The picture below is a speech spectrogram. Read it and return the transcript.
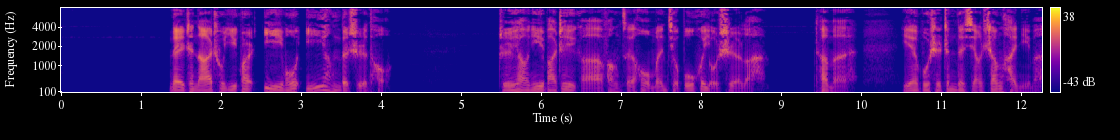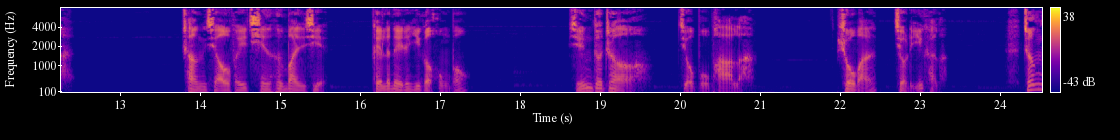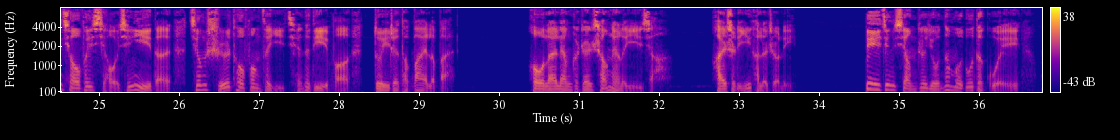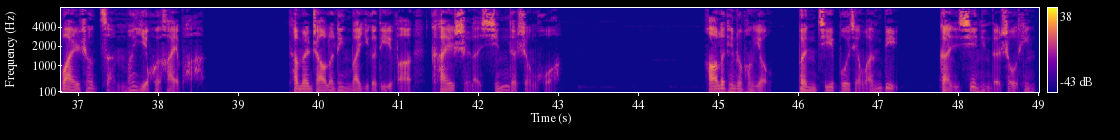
那人拿出一块一模一样的石头。只要你把这个放在后门，就不会有事了。他们也不是真的想伤害你们。张小飞千恩万谢，给了那人一个红包。行得正就不怕了。说完就离开了。张小飞小心翼翼的将石头放在以前的地方，对着他拜了拜。后来两个人商量了一下，还是离开了这里。毕竟想着有那么多的鬼，晚上怎么也会害怕。他们找了另外一个地方，开始了新的生活。好了，听众朋友，本集播讲完毕，感谢您的收听。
